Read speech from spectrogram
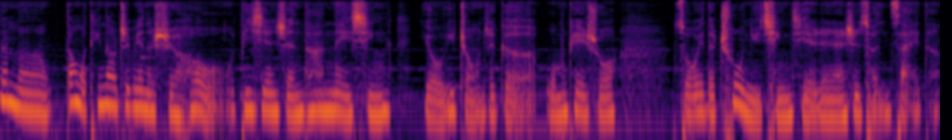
那么，当我听到这边的时候，B 先生他内心有一种这个，我们可以说所谓的处女情节仍然是存在的。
